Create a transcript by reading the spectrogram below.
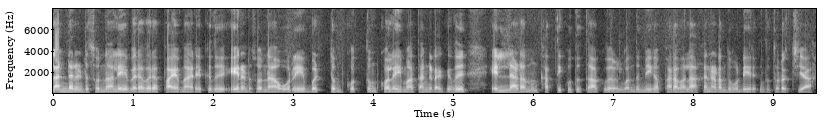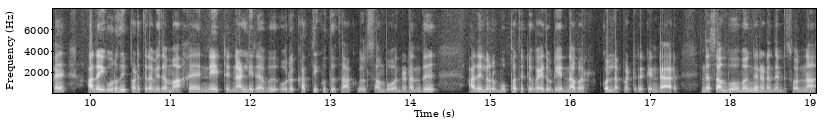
லண்டன் என்று சொன்னாலே வர வர பயமாக இருக்குது. ஏனென்று சொன்னால் ஒரே வெட்டும் கொத்தும் கொலையுமா தான் கிடக்குது. எல்லா இடமும் கத்தி குத்து தாக்குதல்கள் வந்து மிக பரவலாக நடந்து கொண்டே இருக்குது தொடர்ச்சியாக. அதை உறுதிப்படுத்துகிற விதமாக நேற்று நள்ளிரவு ஒரு கத்தி குத்து தாக்குதல் சம்பவம் நடந்து அதில் ஒரு முப்பத்தெட்டு வயதுடைய நபர் கொல்லப்பட்டிருக்கின்றார். இந்த சம்பவம் எங்கே நடந்துட்டு சொன்னால்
